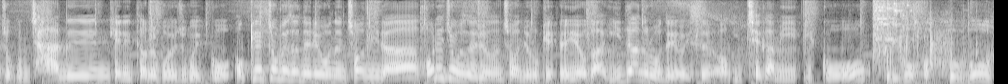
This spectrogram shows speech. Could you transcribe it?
조금 작은 캐릭터를 보여주고 있고 어깨 쪽에서 내려오는 천이랑 허리 쪽에서 내려오는 천 이렇게 레이어가 2단으로 되어 있어요. 입체감이 있고 그리고 어, 어, 어.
